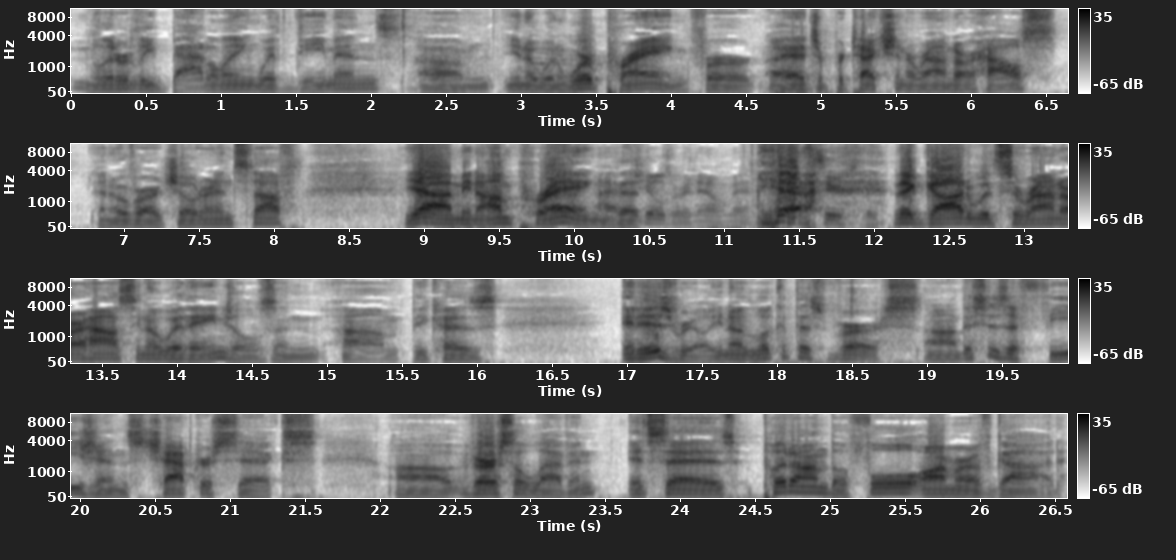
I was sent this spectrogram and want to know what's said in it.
literally battling with demons um, you know when we're praying for a hedge of protection around our house and over our children and stuff yeah i mean i'm praying I have that chills right now, man. Yeah. seriously. that God would surround our house, you know, with angels, and um, because it is real. You know, look at this verse. Uh, this is Ephesians chapter six, uh, verse eleven. It says, "Put on the full armor of God,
